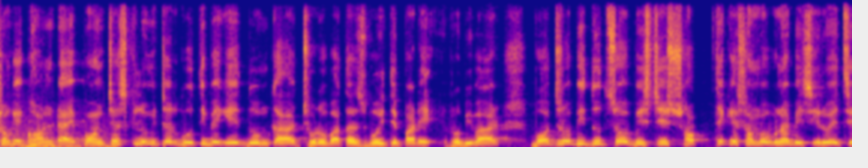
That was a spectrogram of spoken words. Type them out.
সঙ্গে ঘন্টায় পঞ্চাশ কিলোমিটার গতিবেগে দমকা ঝোড়ো বাতাস বইতে পারে। রবিবার বজ্র বিদ্যুৎ সহ বৃষ্টির সব থেকে সম্ভাবনা বেশি রয়েছে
